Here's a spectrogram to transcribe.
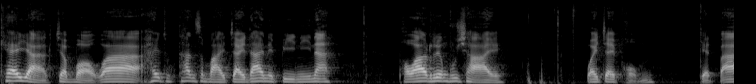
แค่อยากจะบอกว่าให้ทุกท่านสบายใจได้ในปีนี้นะ เพราะว่าเรื่องผู้ชายไว้ใจผม เก็ตปะ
